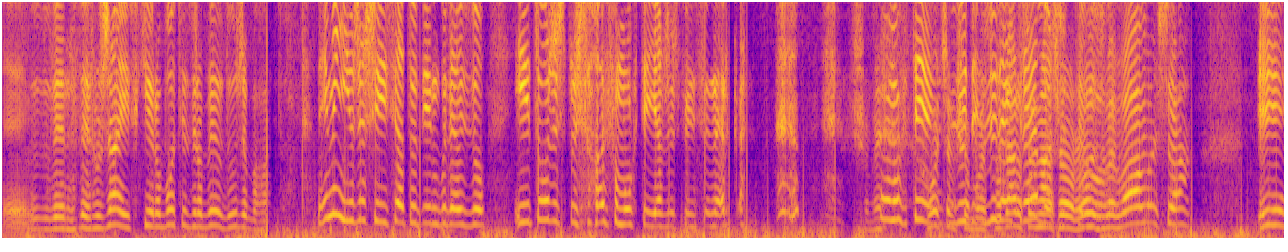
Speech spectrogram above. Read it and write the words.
е, вигружає, схі роботи зробив дуже багато. І мені вже 61 буде ось до. І теж ж прийшла допомогти, я вже ж пенсіонерка. Що ми Помогти. хочемо, щоб Люди- господарство наше розвивалося і,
